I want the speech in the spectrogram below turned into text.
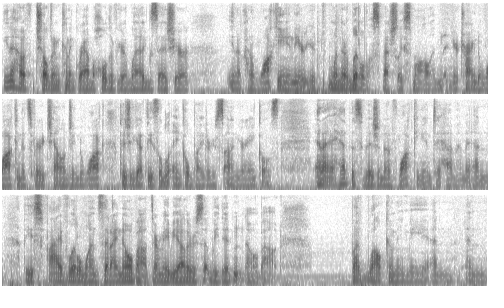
you know how children kind of grab a hold of your legs as you're you know, kind of walking, and you're, you're when they're little, especially small, and, and you're trying to walk, and it's very challenging to walk because you got these little ankle biters on your ankles. And I had this vision of walking into heaven, and these five little ones that I know about. There may be others that we didn't know about, but welcoming me and and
